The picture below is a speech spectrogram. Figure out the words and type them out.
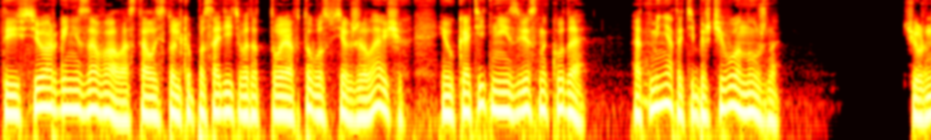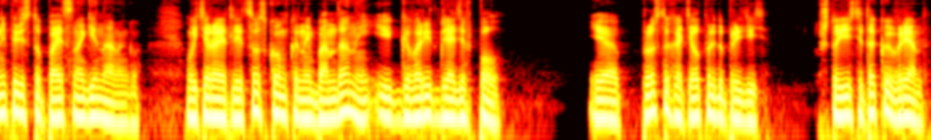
Ты все организовал, осталось только посадить в этот твой автобус всех желающих и укатить неизвестно куда. От меня-то тебе ж чего нужно?» Черный переступает с ноги на ногу, вытирает лицо скомканной банданой и говорит, глядя в пол. «Я просто хотел предупредить, что есть и такой вариант.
